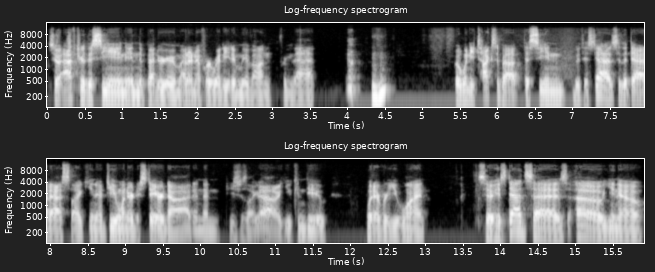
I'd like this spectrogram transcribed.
So after the scene in the bedroom, I don't know if we're ready to move on from that. Yeah. Mhm. But when he talks about the scene with his dad, so the dad asks, like, you know, do you want her to stay or not? And then he's just like, oh, you can do whatever you want. So his dad says, oh, you know,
